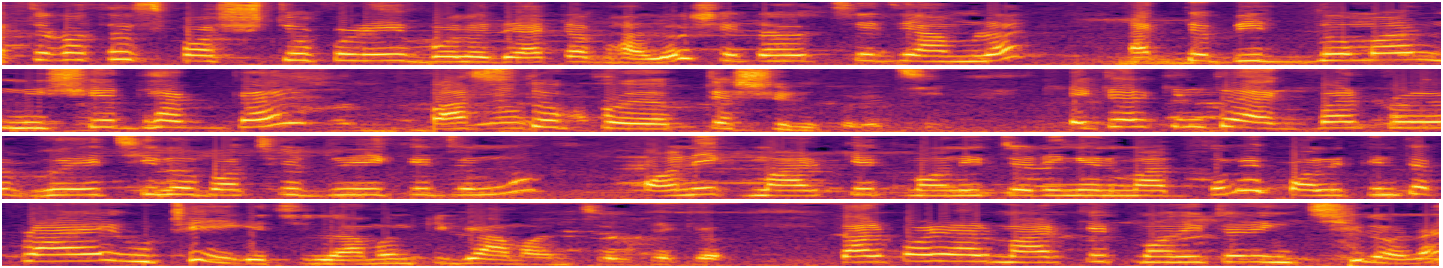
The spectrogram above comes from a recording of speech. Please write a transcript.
একটা কথা স্পষ্ট করে বলে দেওয়াটা ভালো, সেটা হচ্ছে যে আমরা একটা বিদ্যমান নিষেধাজ্ঞায় বাস্তব প্রয়োগটা শুরু করেছি। এটার কিন্তু একবার প্রয়োগ হয়েছিল বছর দুয়েকের জন্য। অনেক মার্কেট মনিটরিং এর মাধ্যমে পলিথিনটা প্রায় উঠেই গেছিল, এমনকি গ্রামাঞ্চল থেকেও। তারপরে আর মার্কেট মনিটরিং ছিল না,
